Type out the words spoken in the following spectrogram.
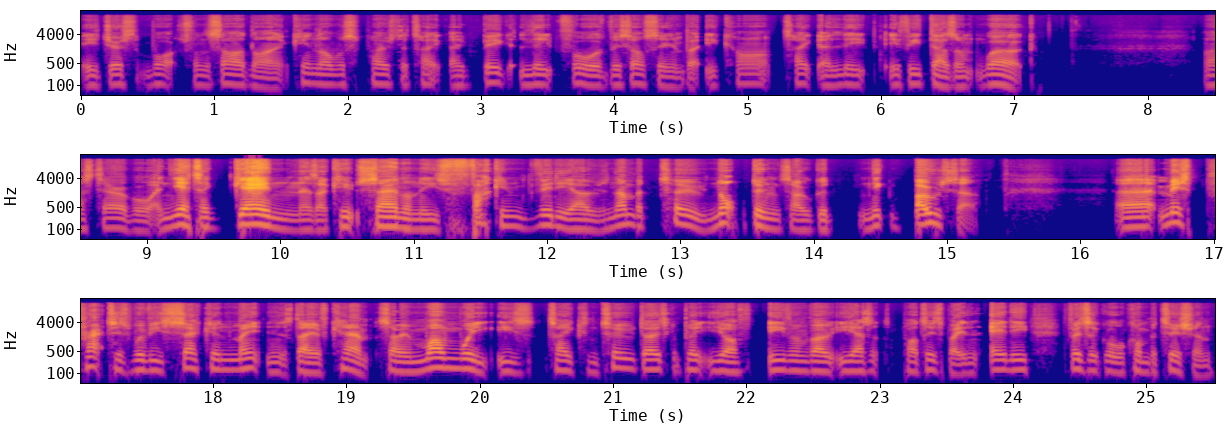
He just watched from the sideline. Kinlaw was supposed to take a big leap forward this offseason, but he can't take a leap if he doesn't work. That's terrible. And yet again, as I keep saying on these fucking videos, number two, not doing so good, Nick Bosa. Uh, missed practice with his second maintenance day of camp. So in one week, he's taken two days completely off, even though he hasn't participated in any physical competition.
